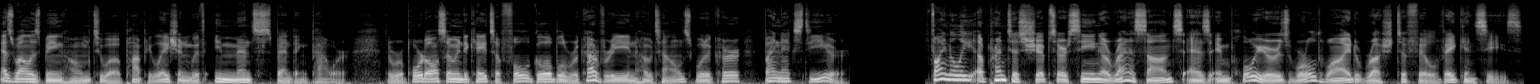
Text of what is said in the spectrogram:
as well as being home to a population with immense spending power. The report also indicates a full global recovery in hotels would occur by next year. Finally, apprenticeships are seeing a renaissance as employers worldwide rush to fill vacancies.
